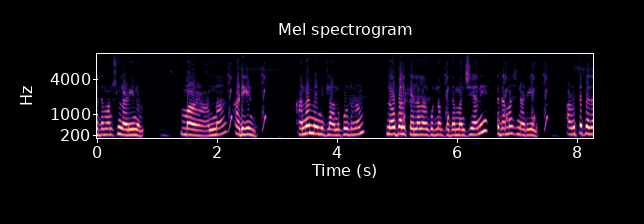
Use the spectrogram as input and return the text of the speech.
పెద్ద మనుషులను అడిగినాం. మా అన్న అడిగిండు. అన్న మేము ఇట్లా అనుకుంటున్నాం. లోపలికి వెళ్ళాలనుకుంటున్నాం పెద్ద మనిషి అని పెద్ద మనిషిని అడిగిండు. అడిగితే పెద్ద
